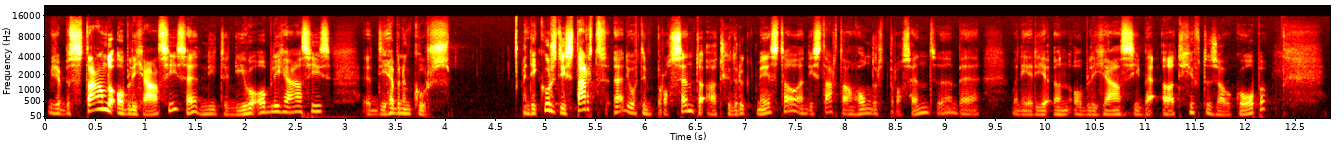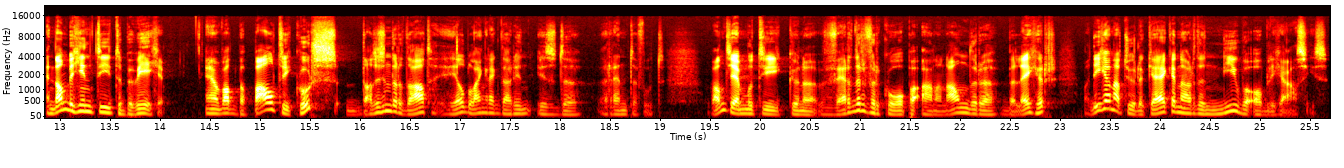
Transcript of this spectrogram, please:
je bestaande obligaties, hè, niet de nieuwe obligaties, eh, die hebben een koers. En die koers die start, hè, die wordt in procenten uitgedrukt meestal, en die start aan 100 procent bij, wanneer je een obligatie bij uitgifte zou kopen. En dan begint die te bewegen. En wat bepaalt die koers? Dat is inderdaad heel belangrijk daarin, is de rentevoet. Want jij moet die kunnen verder verkopen aan een andere belegger, maar die gaat natuurlijk kijken naar de nieuwe obligaties.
